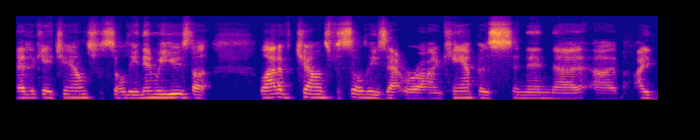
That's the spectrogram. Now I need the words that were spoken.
dedicated challenge facility and then we used a, a, lot of challenge facilities that were on campus and then uh, uh, i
